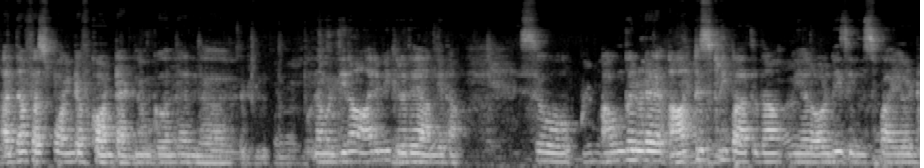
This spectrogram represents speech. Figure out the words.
அதுதான் ஃபர்ஸ்ட் பாயிண்ட் ஆஃப் கான்டாக்ட் நமக்கு வந்து அந்த நம்ம தினம் ஆரம்பிக்கிறதே அங்கே தான் ஸோ அவங்களோட ஆர்டிஸ்ட்ரி பார்த்து தான் we are always inspired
